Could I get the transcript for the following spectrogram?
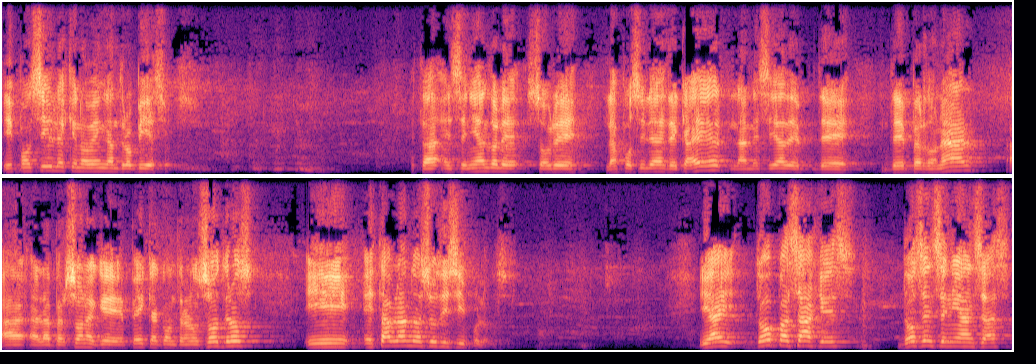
es posible que no vengan tropiezos. Está enseñándole sobre las posibilidades de caer, la necesidad de, perdonar a la persona que peca contra nosotros, y está hablando a sus discípulos. Y hay dos pasajes, dos enseñanzas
